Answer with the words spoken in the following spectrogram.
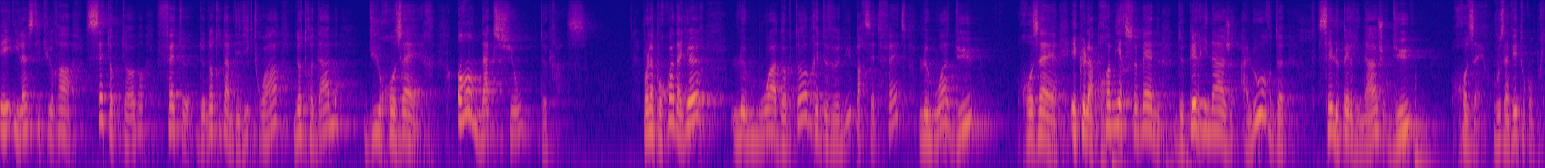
et il instituera 7 octobre, fête de Notre-Dame des Victoires, Notre-Dame du Rosaire, en action de grâce. Voilà pourquoi d'ailleurs le mois d'octobre est devenu, par cette fête, le mois du rosaire, et que la première semaine de pèlerinage à Lourdes, c'est le pèlerinage du rosaire. Vous avez tout compris.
